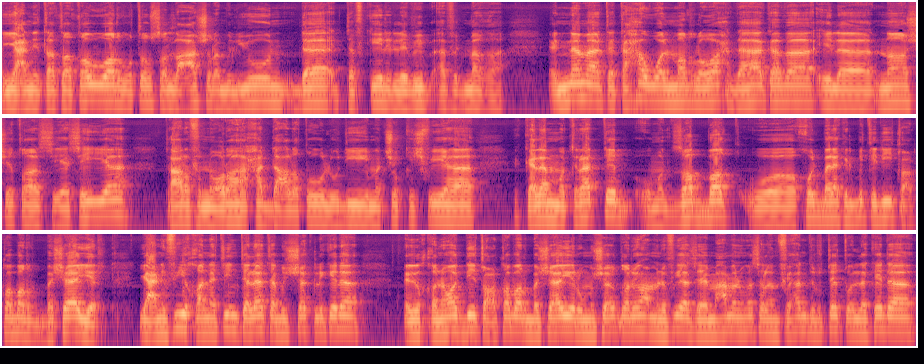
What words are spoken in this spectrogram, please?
يعني تتطور وتوصل لعشرة مليون. ده التفكير اللي بيبقى في دماغها. إنما تتحول مرة واحدة هكذا إلى ناشطة سياسية. تعرف إن وراها حد على طول ودي ما تشكش فيها. كلام مترتب ومتظبط وخد بالك البت دي تعتبر بشاير. يعني في قناتين ثلاثة بالشكل كده القنوات دي تعتبر بشاير ومش هيقدروا يعملوا فيها زي ما عملوا مثلا في أندرو تيت ولا كده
